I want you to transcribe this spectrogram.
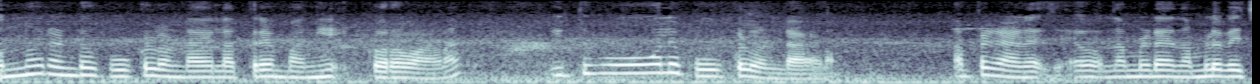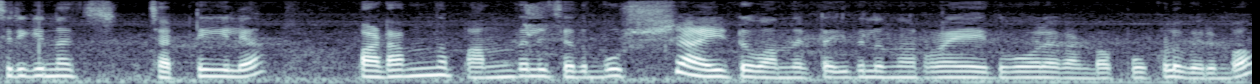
ഒന്നോ രണ്ടോ പൂക്കൾ ഉണ്ടായാൽ അത്രയും ഭംഗി കുറവാണ്. ഇതുപോലെ പൂക്കൾ ഉണ്ടാകണം. അപ്പോഴാണ് നമ്മുടെ നമ്മൾ വെച്ചിരിക്കുന്ന ചട്ടിയിൽ പടർന്ന് പന്തലിച്ചത് ബുഷായിട്ട് വന്നിട്ട് ഇതിൽ നിറയെ ഇതുപോലെ കണ്ടോ പൂക്കൾ വരുമ്പോൾ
